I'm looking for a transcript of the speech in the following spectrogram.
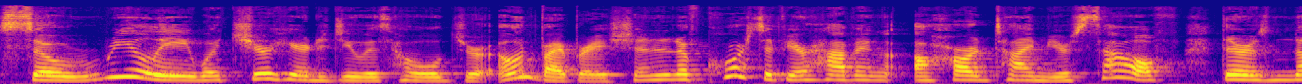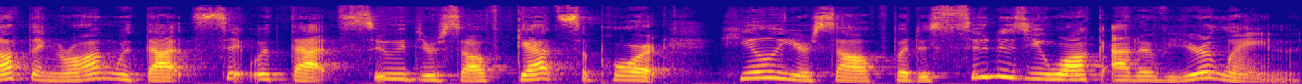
So, really, what you're here to do is hold your own vibration. And of course, if you're having a hard time yourself, there is nothing wrong with that. Sit with that, soothe yourself, get support, heal yourself. But as soon as you walk out of your lane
